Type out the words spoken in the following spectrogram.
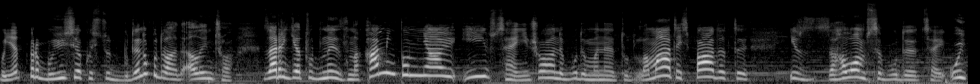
Бо я тепер боюся якось тут будинок будувати, але нічого. Зараз я тут низ на камінь поміняю і все, нічого не буде мене тут ламатись, падати. І загалом все буде цей. Ой!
